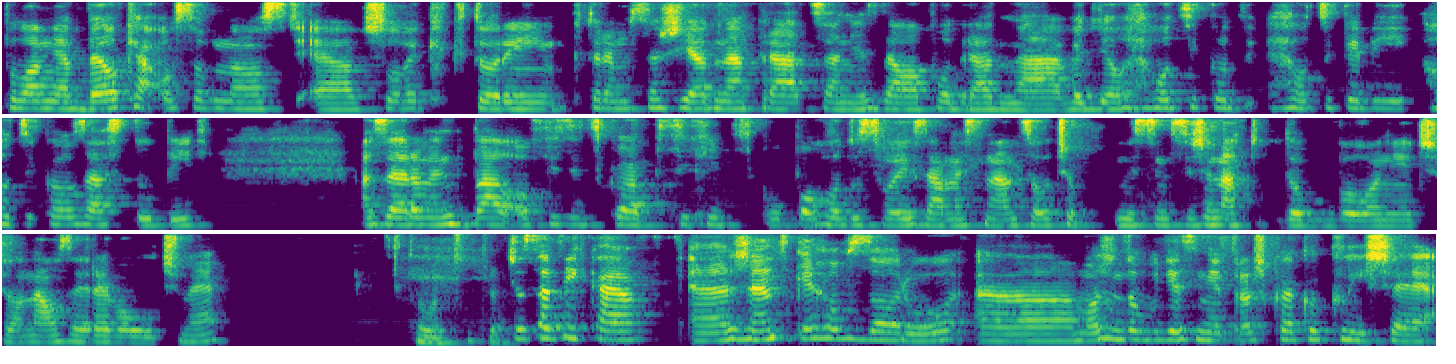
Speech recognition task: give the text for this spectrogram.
podľa mňa veľká osobnosť, uh, človek, ktorý, ktorému sa žiadna práca nezdala podradná, vedel hociko, hocikedy, hocikoho zastúpiť a zároveň dbal o fyzickú a psychickú pohodu svojich zamestnancov, čo myslím si, že na tú dobu bolo niečo naozaj revolučné. Určite. Čo sa týka uh, ženského vzoru, uh, možno to bude znieť trošku ako kliše,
